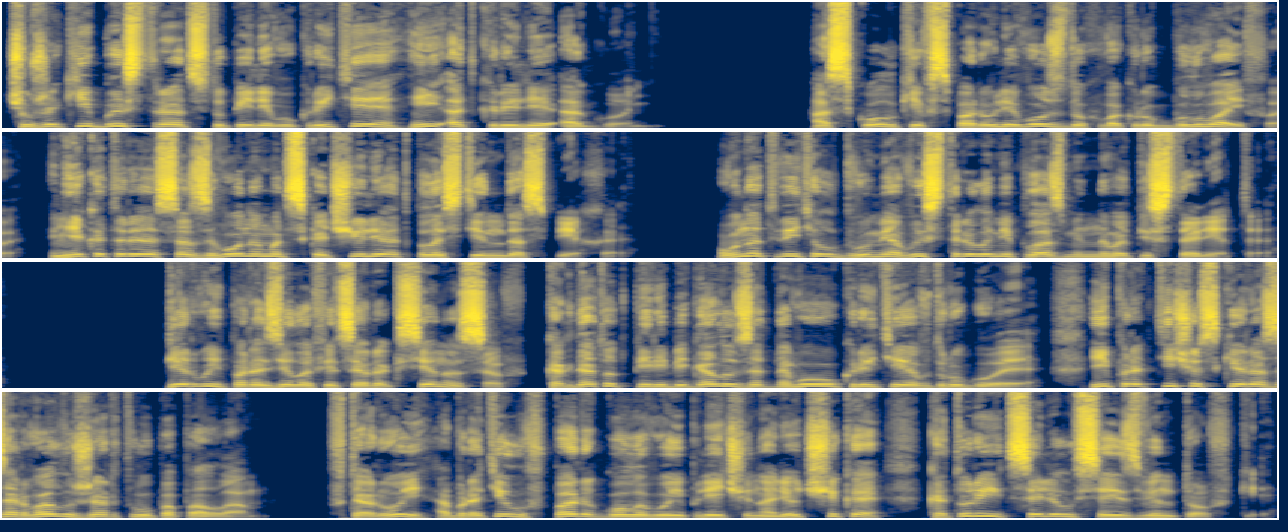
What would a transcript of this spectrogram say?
Чужаки быстро отступили в укрытие и открыли огонь. Осколки вспороли воздух вокруг Булвайфа, некоторые со звоном отскочили от пластин доспеха. Он ответил двумя выстрелами плазменного пистолета. Первый поразил офицера ксеносов, когда тот перебегал из одного укрытия в другое и практически разорвал жертву пополам. Второй обратил в пар голову и плечи налетчика, который целился из винтовки.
